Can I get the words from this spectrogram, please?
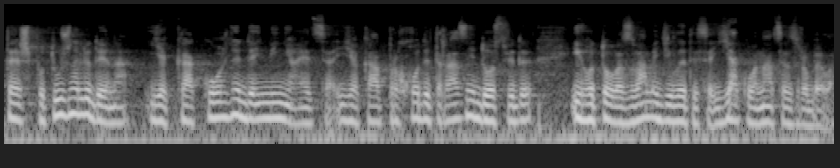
теж потужна людина, яка кожен день міняється, яка проходить різні досвіди і готова з вами ділитися, як вона це зробила.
